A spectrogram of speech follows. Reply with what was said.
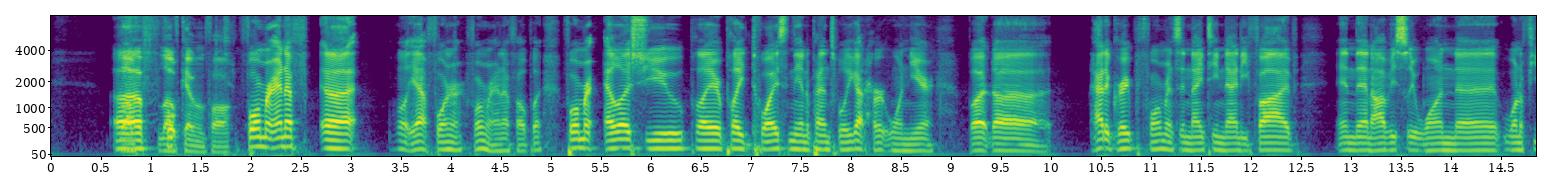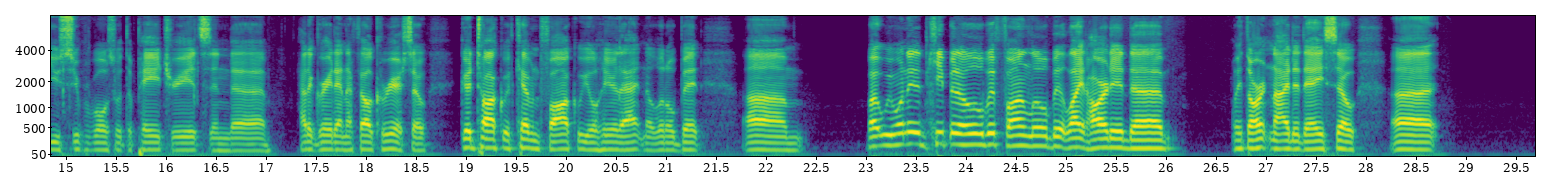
Uh, Love, fo- love Kevin Faulk. former NFL, uh, well, yeah, former former NFL player, former LSU player, played twice in the Independence Bowl. He got hurt one year, but uh, had a great performance in 1995, and then obviously won uh, won a few Super Bowls with the Patriots, and uh, had a great NFL career. So good talk with Kevin Faulk. We'll hear that in a little bit. Um, but we wanted to keep it a little bit fun, a little bit lighthearted uh, with Art and I today. So. Uh,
